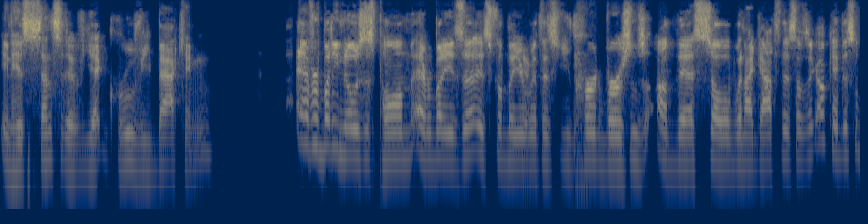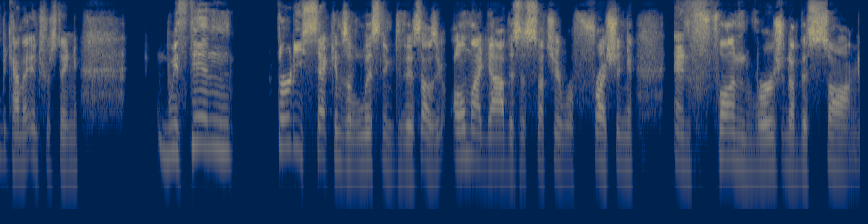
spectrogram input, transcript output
in his sensitive yet groovy backing. Everybody knows this poem. Everybody is, uh, is familiar Yep. with this. You've heard versions of this. So when I got to this, I was like, okay, this will be kind of interesting. Within 30 seconds of listening to this, I was like, oh my God, this is such a refreshing and fun version of this song.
